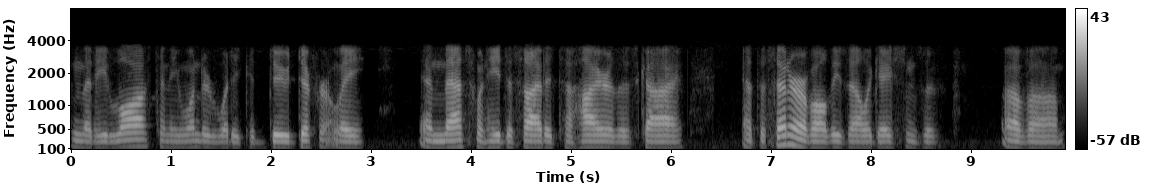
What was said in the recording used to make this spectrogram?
and that he lost, and he wondered what he could do differently, and that's when he decided to hire this guy at the center of all these allegations of of um,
